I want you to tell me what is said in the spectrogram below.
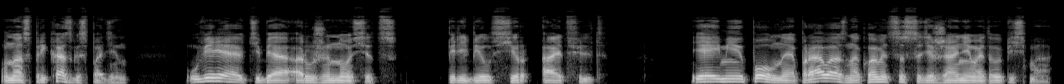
«У нас приказ, господин». «Уверяю тебя, оруженосец», — перебил сир Айтфельд. «Я имею полное право ознакомиться с содержанием этого письма».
